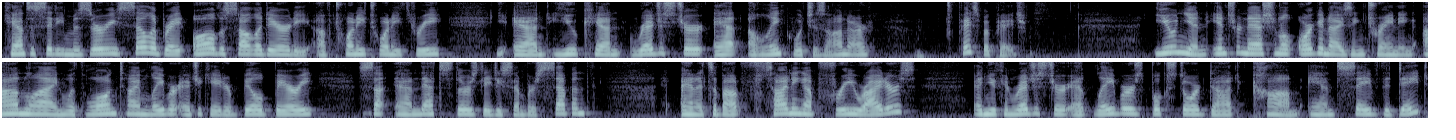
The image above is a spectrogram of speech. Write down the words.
Kansas City, Missouri. Celebrate all the solidarity of 2023, and you can register at a link which is on our Facebook page. Union International Organizing Training online with longtime labor educator Bill Barry and that's Thursday, December 7th. And it's about signing up free riders. And you can register at laborsbookstore.com and save the date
